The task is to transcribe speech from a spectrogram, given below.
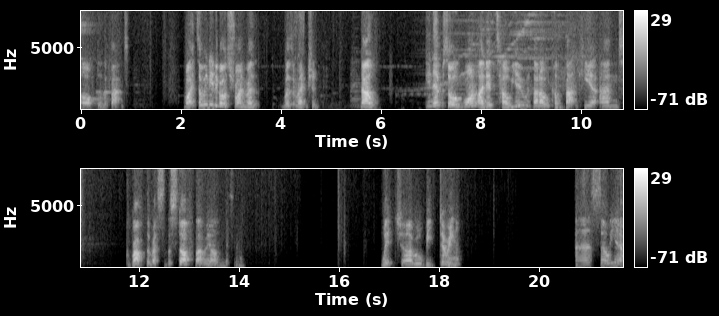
after the fact. Right, so we need to go to Shrine Res Resurrection. Now, in episode 1 I did tell you that I will come back here and grab the rest of the stuff that we are missing. Which I will be doing Uh, so yeah.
